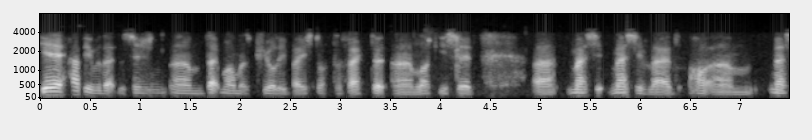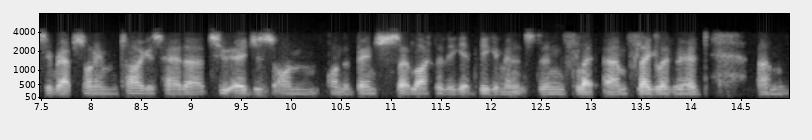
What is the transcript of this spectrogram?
Yeah, happy with that decision. Um, that one was purely based off the fact that, um, like you said, uh, massive, massive lad, um, massive raps on him. Tigers had uh, two edges on, on the bench, so likely to get bigger minutes than um, Flegler, who had um,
